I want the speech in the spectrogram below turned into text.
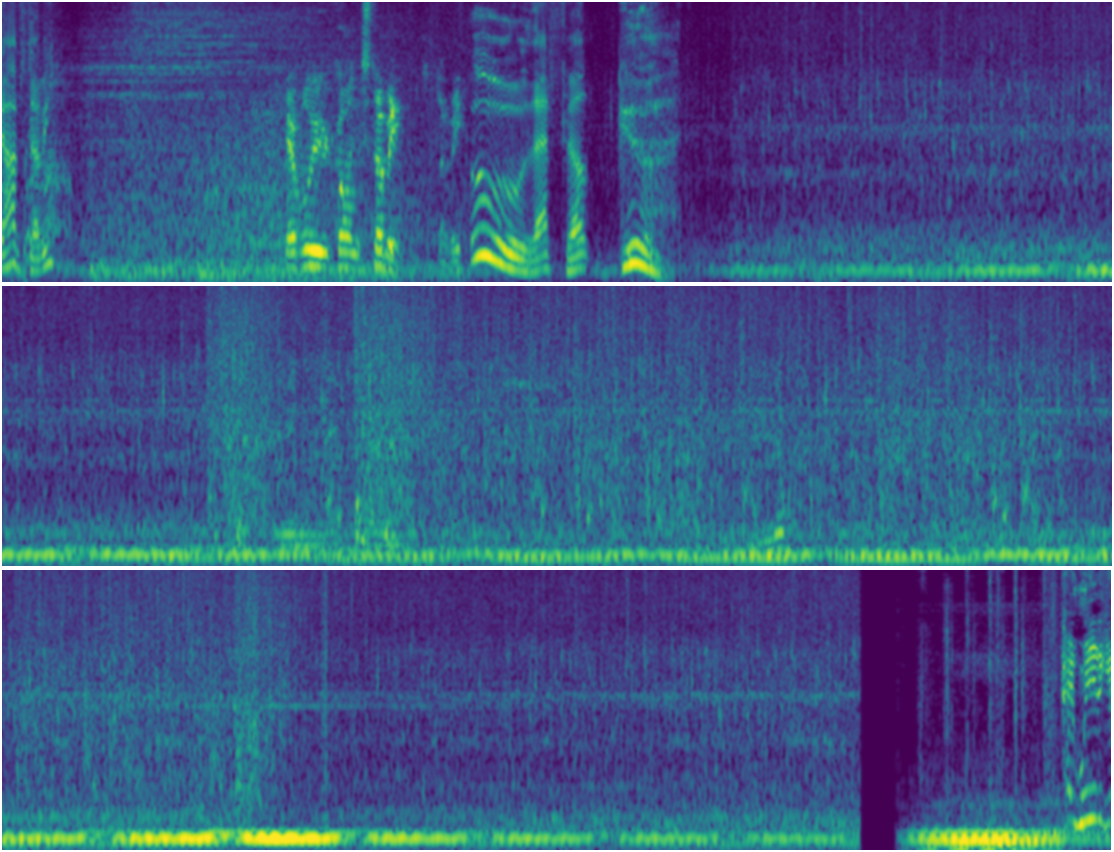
Nice job, Stubby. Careful who you're calling Stubby. Stubby. Ooh, that felt good.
